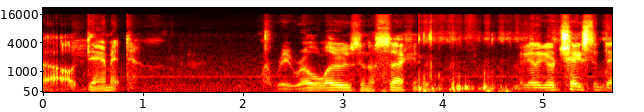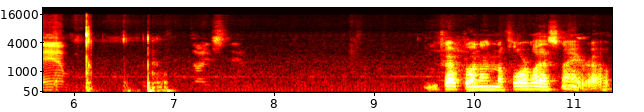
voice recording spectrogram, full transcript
Oh, damn it. Re-roll those in a second. I gotta go chase the damn. You dropped one on the floor last night, Rob.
